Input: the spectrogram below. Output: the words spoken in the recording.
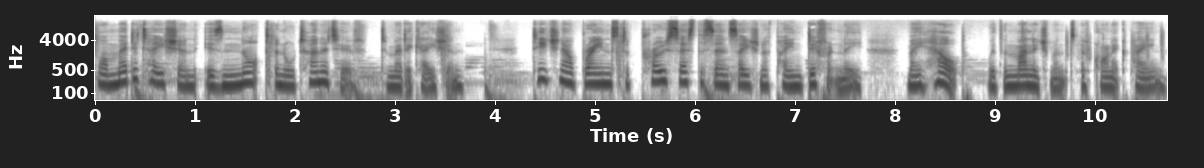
While meditation is not an alternative to medication, teaching our brains to process the sensation of pain differently may help with the management of chronic pain.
